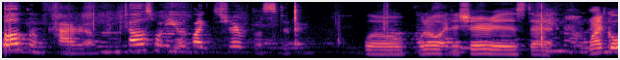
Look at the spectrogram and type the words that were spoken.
Welcome, Cairo. Tell us what you would like to share with us today. Well, what I'd like to share is that Michael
